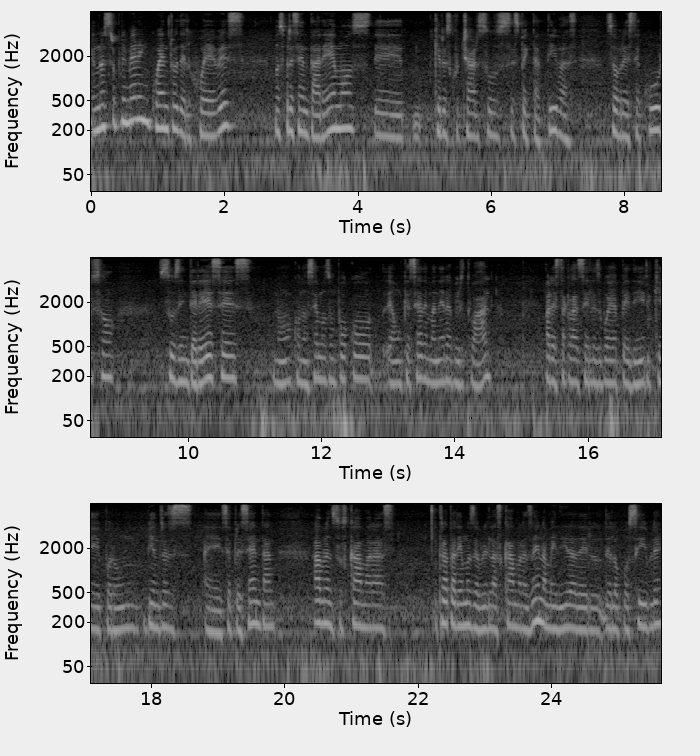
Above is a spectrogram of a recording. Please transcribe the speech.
En nuestro primer encuentro del jueves nos presentaremos, quiero escuchar sus expectativas sobre este curso, sus intereses, ¿no? Conocemos un poco, aunque sea de manera virtual. Para esta clase les voy a pedir que por un, mientras eh, se presentan, abran sus cámaras. Trataremos de abrir las cámaras en la medida de, lo posible.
